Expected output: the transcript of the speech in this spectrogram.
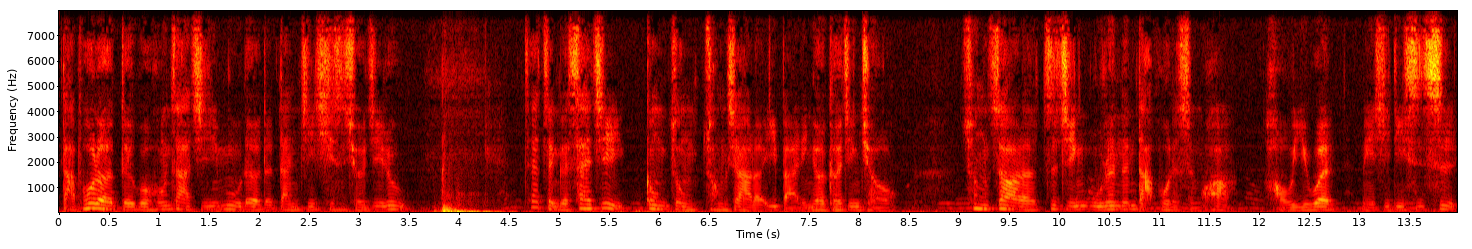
打破了德国轰炸机穆勒的单季七十球纪录。在整个赛季，共总创下了一百零二颗进球，创造了至今无人能打破的神话。毫无疑问，梅西第四次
